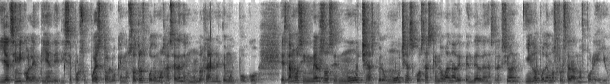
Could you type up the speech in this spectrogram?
Y el cínico la entiende y dice, por supuesto, lo que nosotros podemos hacer en el mundo es realmente muy poco. Estamos inmersos en muchas, pero muchas cosas que no van a depender de nuestra acción y no podemos frustrarnos por ello.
